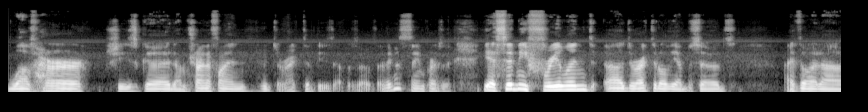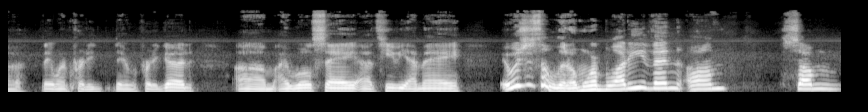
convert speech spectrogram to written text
Love her. She's good. I'm trying to find who directed these episodes. I think it's the same person. Yeah, Sydney Freeland uh, directed all the episodes. I thought uh, they went pretty. They were pretty good. Um, I will say uh, TVMA. It was just a little more bloody than um, some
